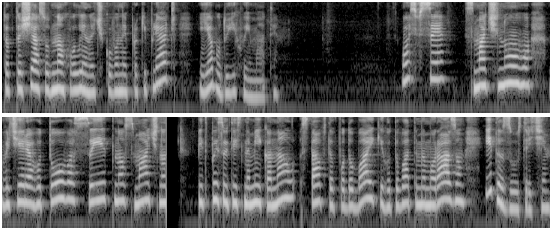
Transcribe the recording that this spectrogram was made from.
Тобто, зараз одну хвилиночку вони прокиплять, і я буду їх виймати. Ось все. Смачного, вечеря готова, ситно, смачно. Підписуйтесь на мій канал, ставте вподобайки, готуватимемо разом і до зустрічі!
